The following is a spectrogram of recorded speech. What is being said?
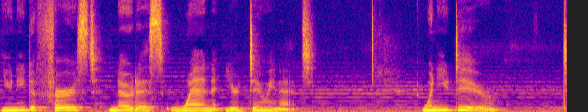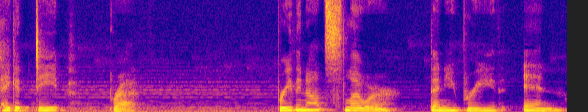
you need to first notice when you're doing it. When you do, take a deep breath, breathing out slower than you breathe in.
